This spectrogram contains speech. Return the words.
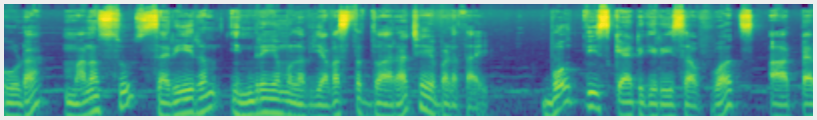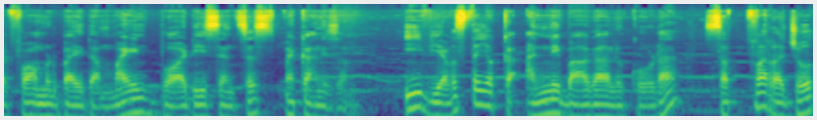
కూడా మనస్సు శరీరం ఇంద్రియముల వ్యవస్థ ద్వారా చేయబడతాయి. Both these categories of works are performed by the mind body senses mechanism ఈ వ్యవస్థ యొక్క అన్ని భాగాలు కూడా సత్వరజో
